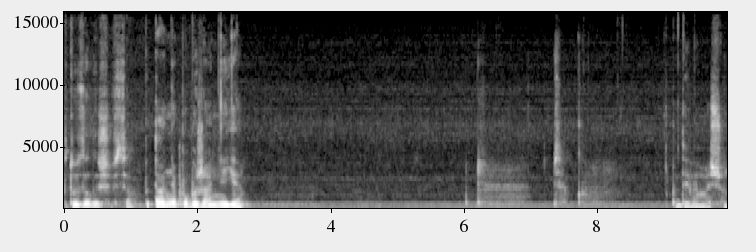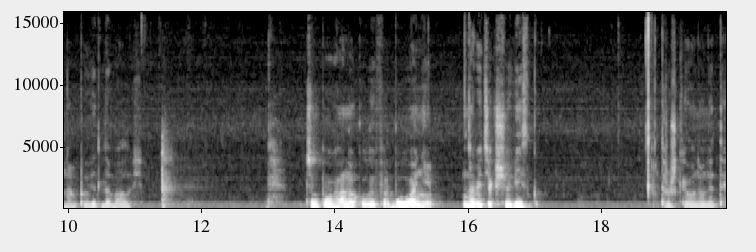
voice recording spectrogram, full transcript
Хто залишився? Питання, побажання є? Так. Подивимось, що нам повідливалось. Чим погано, коли фарбовані, навіть якщо віск, трошки воно не те.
